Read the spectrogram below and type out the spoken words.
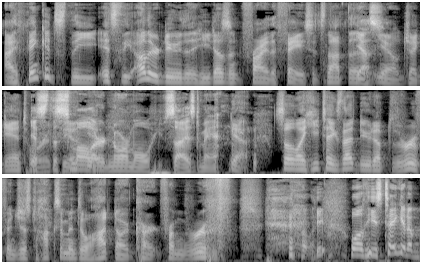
I think it's the it's the other dude that he doesn't fry the face. It's not the Yes. you know gigantor. It's the yeah, smaller, normal sized man. Yeah. So like he takes that dude up to the roof and just hucks him into a hot dog cart from the roof. He- well, he's taken a,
